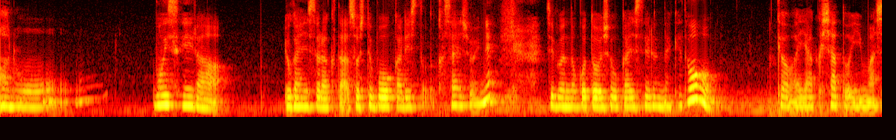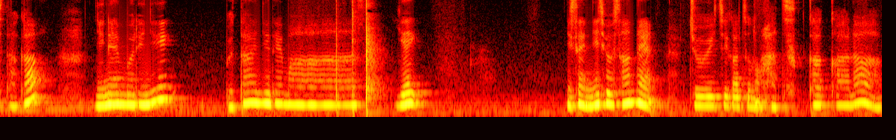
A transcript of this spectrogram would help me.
あのボイスヒーラーヨガインストラクターそしてボーカリストとか最初にね自分のことを紹介してるんだけど今日は役者と言いましたが2年ぶりに舞台に出ます。イエイ。2023年11月の20日から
